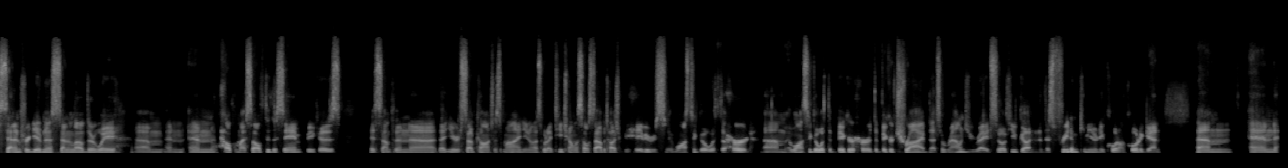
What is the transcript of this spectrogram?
sending forgiveness, sending love their way, um, and and helping myself do the same because it's something uh, that your subconscious mind, you know, that's what I teach on with self-sabotaging behaviors. It wants to go with the herd. Um, it wants to go with the bigger herd, the bigger tribe that's around you, right? So if you've gotten into this freedom community, quote unquote, again, um, and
